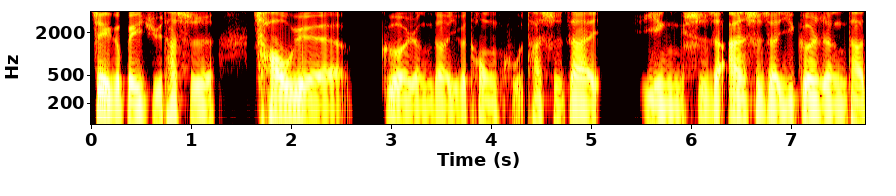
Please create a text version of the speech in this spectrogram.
这个悲剧它是超越。个人的一个痛苦，它是在隐示着、暗示着一个人他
